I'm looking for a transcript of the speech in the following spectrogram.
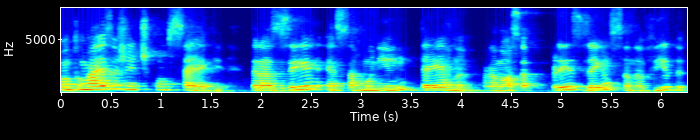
Quanto mais a gente consegue trazer essa harmonia interna para a nossa presença na vida,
